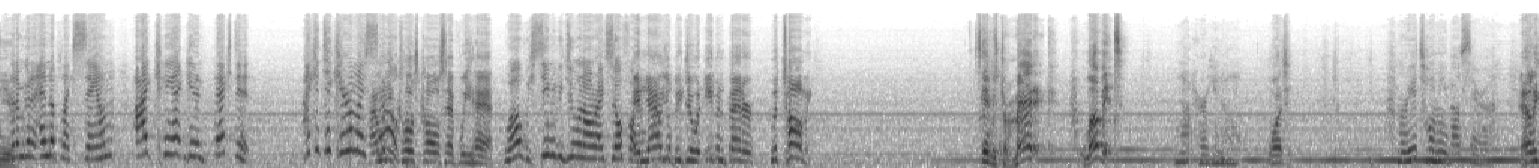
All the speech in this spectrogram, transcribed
you. That I'm gonna end up like Sam? I can't get infected. I can take care of myself. How many close calls have we had? Well, we seem to be doing all right so far. And now you'll be doing even better with Tommy. This game is dramatic. I love it. Not her, you know. What? Maria told me about Sarah. Ellie?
